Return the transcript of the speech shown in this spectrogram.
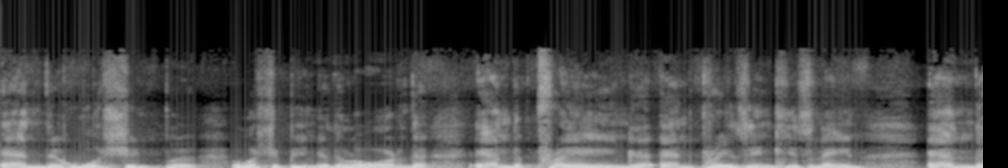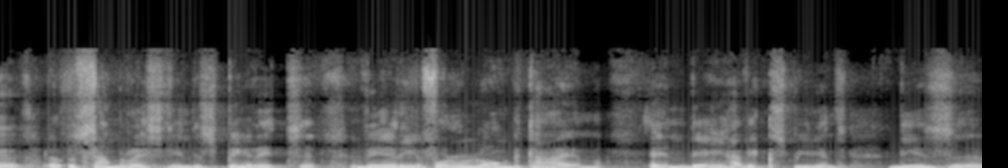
and uh, worship, uh, worshiping the Lord and praying and praising His name. And uh, some rest in the spirit very for a long time, and they have experienced this uh,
